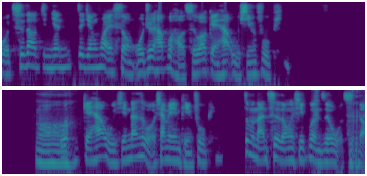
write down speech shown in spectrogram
我吃到今天这间外送，我觉得它不好吃，我要给它五星复评。哦，我给他五星，但是我下面一评复评。这么难吃的东西不能只有我吃到，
